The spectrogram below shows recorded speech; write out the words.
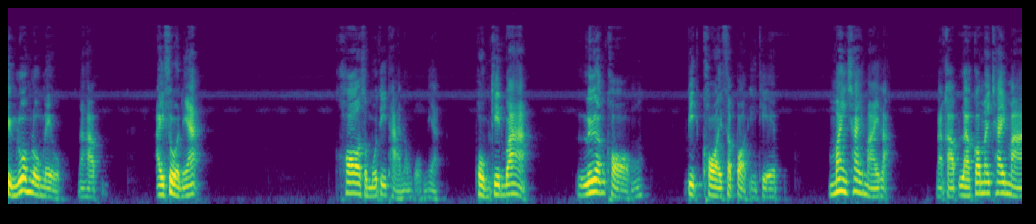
ถึงร่วงลงเร็วนะครับ ไอ้ส่วนเนี้ย ข้อสมมุติฐานของผมเนี่ย ผมคิดว่าเรื่องของ Bitcoin Spot ETF ไม่ใช่ไม้หลัก นะครับ แล้วก็ไม่ใช่ไม้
